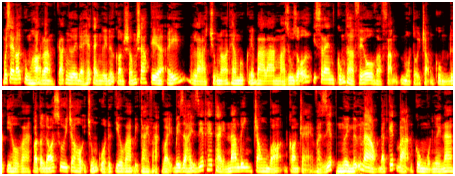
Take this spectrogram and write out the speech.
Môi xe nói cùng họ rằng các ngươi để hết thảy người nữ còn sống sao? Kìa ấy là chúng nó theo mưu kế Ba La mà dụ dỗ Israel cúng thờ Phêo và phạm một tội trọng cùng Đức Giê-hô-va và tội đó xui cho hội chúng của Đức Giê-hô-va bị tai vạ. Vậy bây giờ hãy giết hết thảy nam đinh trong bọn con trẻ và giết người nữ nào đã kết bạn cùng một người nam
